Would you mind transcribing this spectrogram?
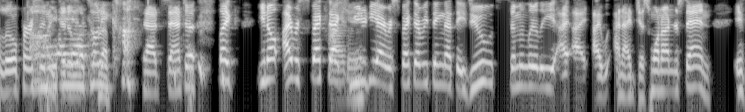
little person Oh, who yeah, did a yeah, little Tony Cox. bad Santa. like, you know, I respect that community. I respect everything that they do. Similarly, I, I, I and I just want to understand if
